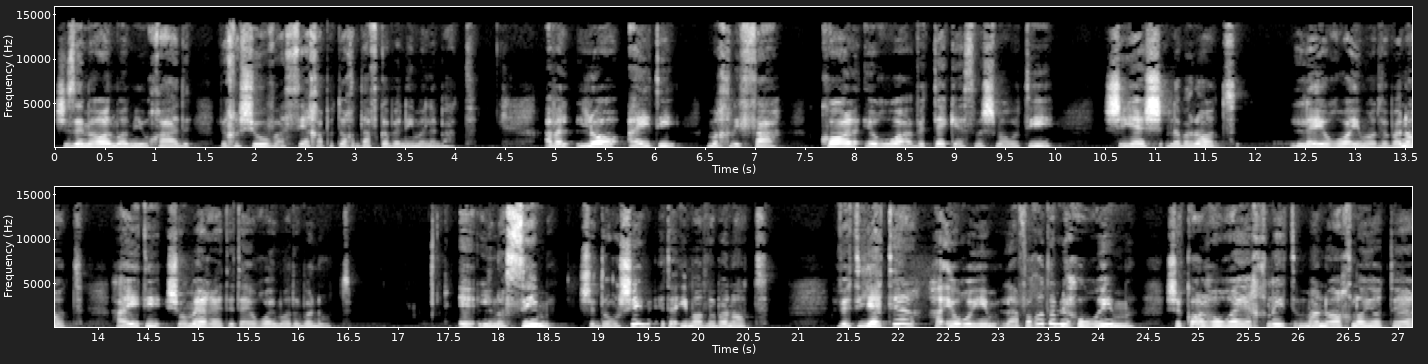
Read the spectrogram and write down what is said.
שזה מאוד מאוד מיוחד וחשוב השיח הפתוח דווקא בין אימא לבת. אבל לא הייתי מחליפה כל אירוע וטקס משמעותי שיש לבנות לאירוע אימהות ובנות. הייתי שומרת את האירוע אימהות ובנות אה, לנושאים שדורשים את האימהות ובנות. ואת יתר האירועים להפוך אותם להורים, שכל הורה יחליט מה נוח לו יותר,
